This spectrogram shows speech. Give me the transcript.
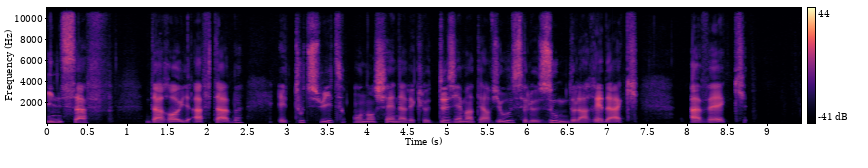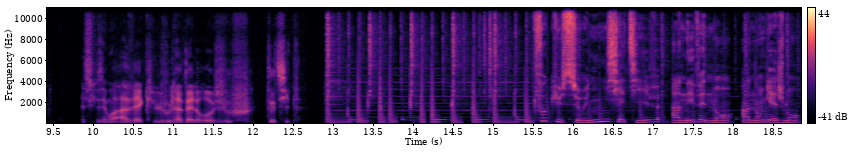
Insaf d'Aroy Aftab. Et tout de suite, on enchaîne avec le deuxième interview, c'est le Zoom de la rédac avec, excusez-moi, avec Lou Labelle Rojou. Tout de suite. Focus sur une initiative, un événement, un engagement.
